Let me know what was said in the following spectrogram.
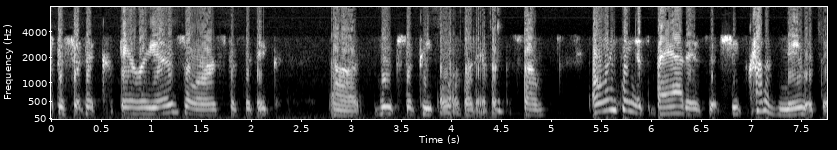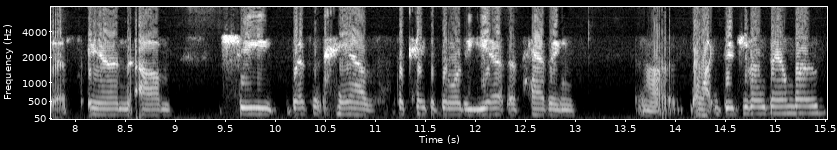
specific areas or specific uh, groups of people or whatever. So the only thing that's bad is that she's kind of new at this, and um, she doesn't have the capability yet of having uh, like digital downloads.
